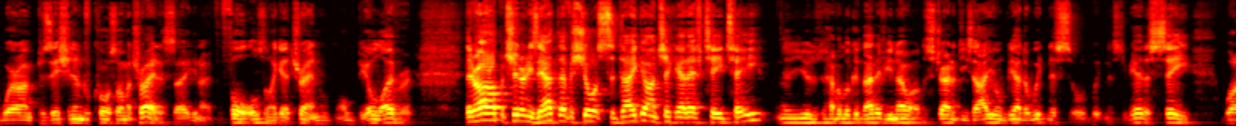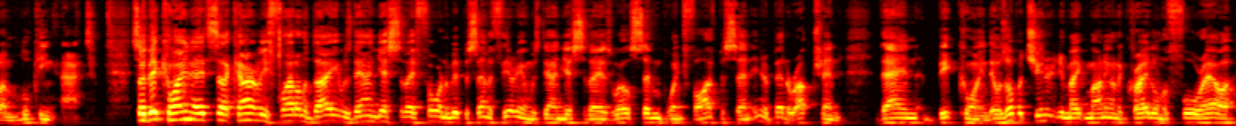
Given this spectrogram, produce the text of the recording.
where I'm positioned, and of course, I'm a trader. So you know, if it falls and I get a trend, I'll be all over it. There are opportunities out there for shorts today. Go and check out FTT. You have a look at that. If you know what the strategies are, you'll be able to witness or witness. You'll be able to see what I'm looking at. So Bitcoin, it's uh, currently flat on the day. It was down yesterday, four and a bit percent. Ethereum was down yesterday as well, 7.5 percent in a better uptrend than Bitcoin. There was opportunity to make money on a cradle on the four hour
